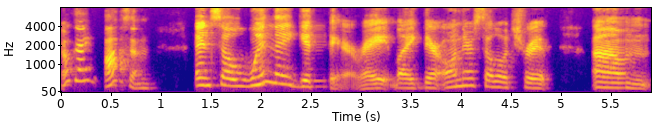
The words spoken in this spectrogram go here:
Okay awesome. And so when they get there right like they're on their solo trip um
